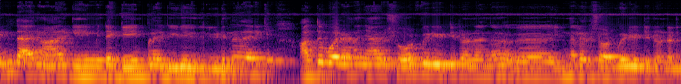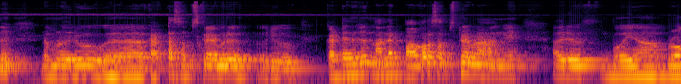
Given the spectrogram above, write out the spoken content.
എന്തായാലും ആ ഒരു ഗെയിമിന്റെ ഗെയിം പ്ലേ വീഡിയോ ഇതിൽ ഇടുന്നതായിരിക്കും. അതുപോലെയാണ് ഞാൻ ഒരു ഷോർട്ട് വീഡിയോ ഇട്ടിട്ടുണ്ടായിരുന്നു ഇന്നലെ ഒരു ഷോർട്ട് വീഡിയോ ഇട്ടിട്ടുണ്ടായിരുന്നു. നമ്മളൊരു കട്ട സബ്സ്ക്രൈബർ ഒരു കട്ട എന്ന് വെച്ചാൽ നല്ല പവർ സബ്സ്ക്രൈബറാണ് അങ്ങനെ ഒരു ബോയ് ആ ബ്രോ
